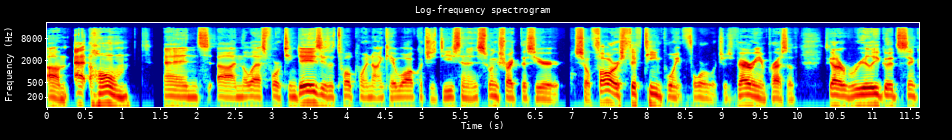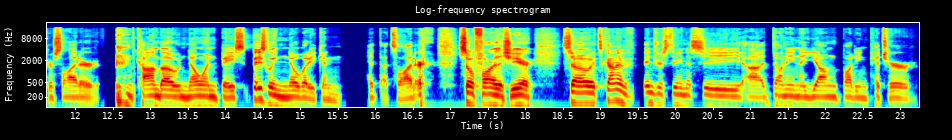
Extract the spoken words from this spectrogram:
um, at home. And uh, in the last 14 days, he has a 12.9 K walk, which is decent. And his swing strike this year so far is 15.4, which is very impressive. He's got a really good sinker slider combo. No one base, basically nobody can hit that slider so far this year. So it's kind of interesting to see uh, Dunning, a young budding pitcher,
